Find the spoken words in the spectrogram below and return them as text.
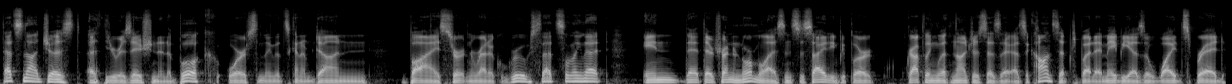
that's not just a theorization in a book or something that's kind of done by certain radical groups. That's something that in that they're trying to normalize in society. People are grappling with not just as a as a concept, but maybe as a widespread.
